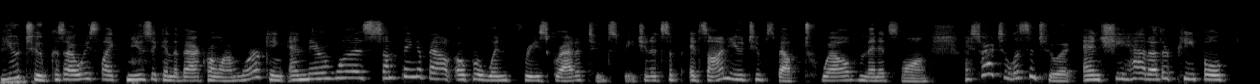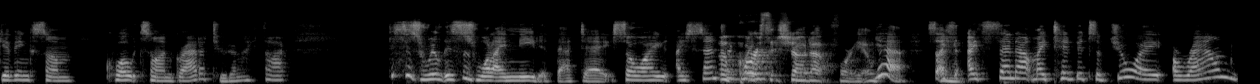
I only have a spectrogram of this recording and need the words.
YouTube because I always like music in the background when I'm working, and there was something about Oprah Winfrey's gratitude speech, and it's a, it's on YouTube. It's about 12 minutes long. I started to listen to it, and she had other people giving some quotes on gratitude, and I thought. This is really this is what I needed that day. So I I sent Of course, it showed up for you. yeah. So I, s- Mhm. I sent out my tidbits of joy around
